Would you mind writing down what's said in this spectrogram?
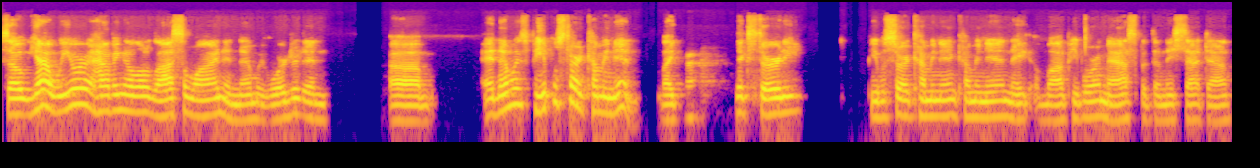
so yeah, we were having a little glass of wine, and then we ordered, and um, and then was people started coming in like six thirty. People started coming in, coming in. They a lot of people were in masks, but then they sat down.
